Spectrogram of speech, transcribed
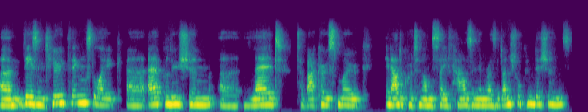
Um, these include things like uh, air pollution, uh, lead, tobacco smoke, inadequate and unsafe housing and residential conditions,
